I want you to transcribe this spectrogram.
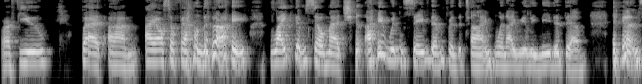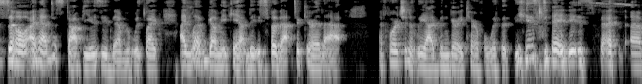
or a few. But um, I also found that I liked them so much, I wouldn't save them for the time when I really needed them. And so I had to stop using them. It was like, I love gummy candy. So that took care of that. Unfortunately, I've been very careful with it these days. But um,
